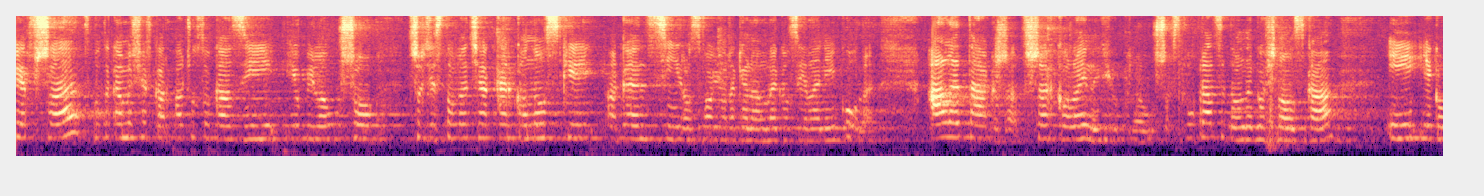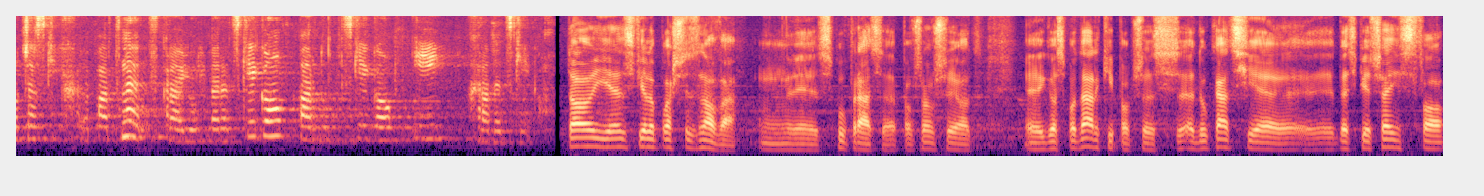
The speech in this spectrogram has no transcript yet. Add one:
pierwsze spotykamy się w Karpaczu z okazji jubileuszu 30-lecia Karkonoskiej Agencji Rozwoju Regionalnego z Jeleniej Góry, ale także trzech kolejnych jubileuszy współpracy Dolnego Śląska i jego czeskich partnerów kraju libereckiego, pardubickiego i hradeckiego. To jest wielopłaszczyznowa mm, e, współpraca, począwszy od e, gospodarki, poprzez edukację, e, bezpieczeństwo,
